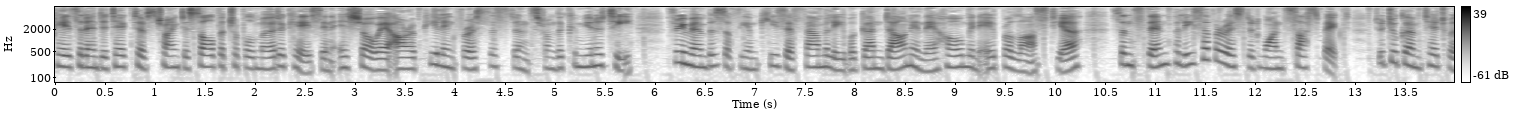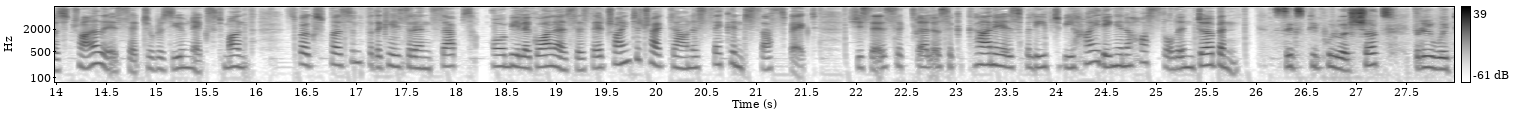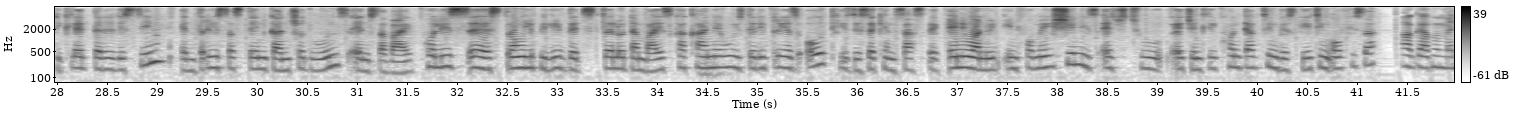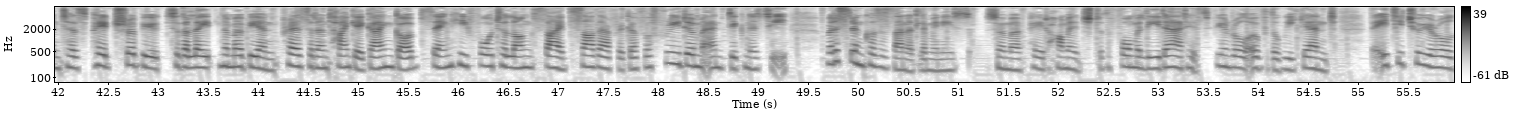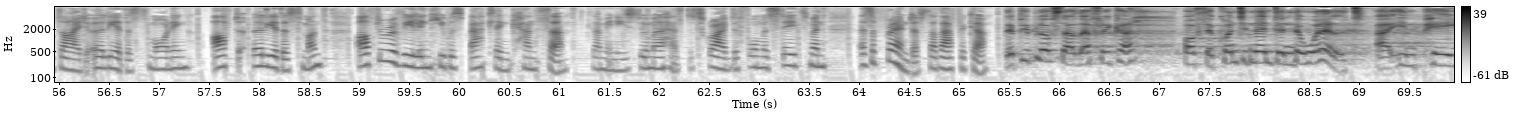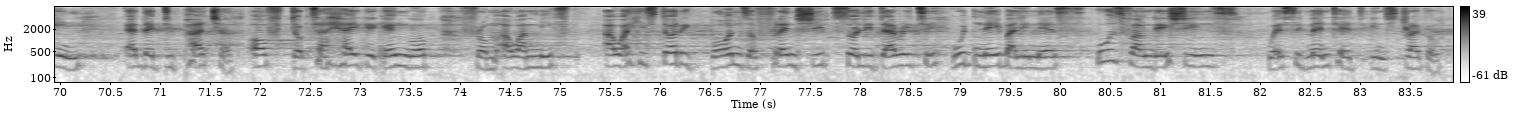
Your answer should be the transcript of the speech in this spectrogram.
KZN detectives trying to solve a triple murder case in Eshowe are appealing for assistance from the community. Three members of the Mkhize family were gunned down in their home in April last year. Since then, police have arrested one suspect. Tutuka Mthethwa's trial is set to resume next month. Spokesperson for the KZN SAPS, Nqobile Gwala, says they're trying to track down a second suspect. She says Sikelo Sikakane is believed to be hiding in a hostel in Durban. Six people were shot, three were declared dead at scene, and three sustained gunshot wounds and survived. Police uh, strongly believe that Stelo Tambais Kakane, who is 33 years old, is the second suspect. Anyone with information is urged to urgently contact investigating officer. Our government has paid tribute to the late Namibian President Hage Geingob, saying he fought alongside South Africa for freedom and dignity. Minister Nkosazana Dlamini Zuma paid homage to the former leader at his funeral over the weekend. The 82-year-old died earlier this morning, after earlier this month, after revealing he was battling cancer. Dlamini Zuma has described the former statesman as a friend of South Africa. The people of South Africa, of the continent and the world, are in pain at the departure of Dr. Hage Geingob from our midst. Our historic bonds of friendship, solidarity, good neighborliness, whose foundations were cemented in struggle.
